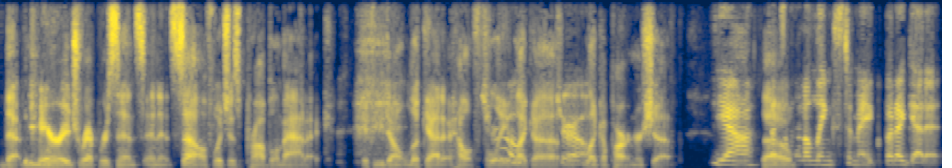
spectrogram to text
that marriage represents in itself which is problematic if you don't look at it healthfully True, like a true. like a partnership. Yeah that's a So- lot of links to make but i get it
